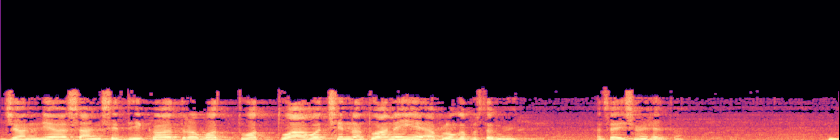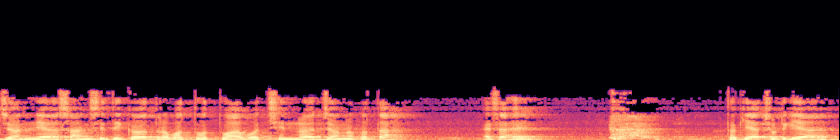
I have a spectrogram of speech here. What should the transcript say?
जन्य सांसिधिक द्रवत्वत्वावच्छिन्न। त्वा नहीं है आप लोगों के पुस्तक में? अच्छा इसमें है तो। जन्य सांसिधिक द्रवत्वत्वावच्छिन्न जनकता। ऐसा है? तो क्या छूट गया?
